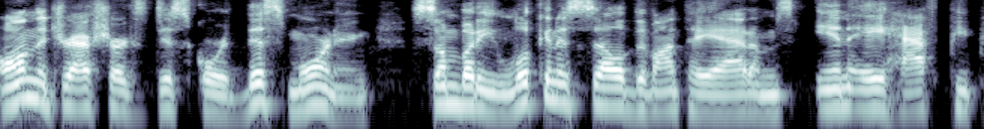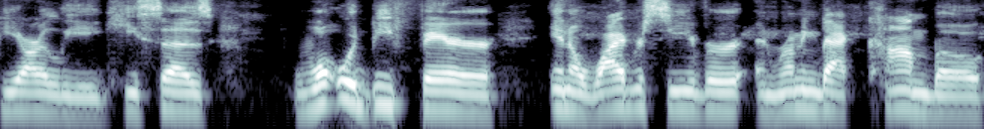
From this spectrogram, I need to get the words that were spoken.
on the Draft Sharks Discord this morning. Somebody looking to sell Davante Adams in a half PPR league. He says, What would be fair in a wide receiver and running back combo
